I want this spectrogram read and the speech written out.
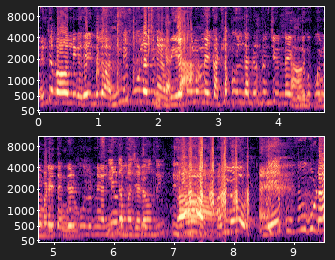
ఎంత బాగుంది కదా ఇందులో అన్ని పూలు వచ్చినాయి. బీర పూలు ఉన్నాయి కట్ల పూల దగ్గర నుంచి ఉన్నాయి గునుగు పూలు ఉన్నాయి తంగేడు పూలు. ఉన్నాయి అన్ని సీతమ్మ జడ ఉంది. ఆ, అందులో ఏ పువ్వు కూడా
